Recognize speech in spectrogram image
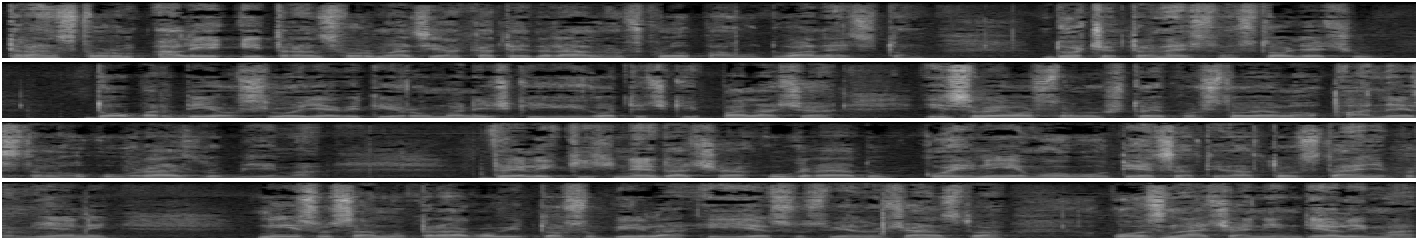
transform, ali i transformacija katedralnog sklopa u 12. do 14. stoljeću dobar dio slojevitih romaničkih i gotičkih palača i sve ostalo što je postojalo, a nestalo u razdobljima velikih nedaća u gradu koji nije mogu utjecati da to stanje promijeni, nisu samo tragovi, to su bila i jesu svjedočanstva o značajnim dijelima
